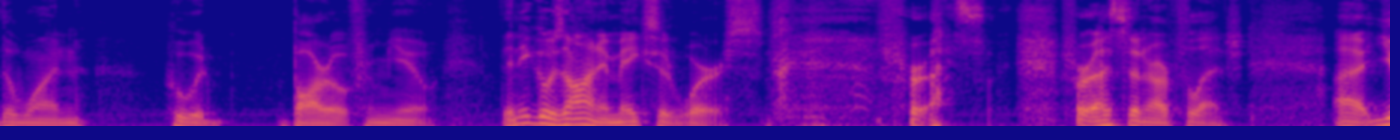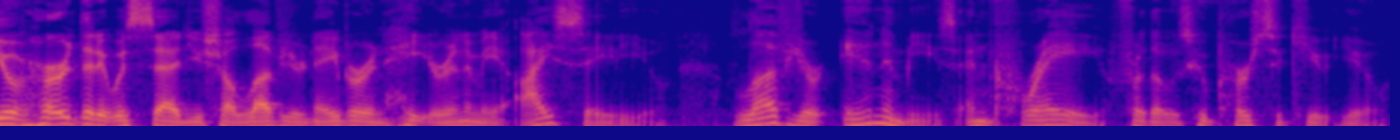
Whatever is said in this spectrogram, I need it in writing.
the one who would borrow from you. Then he goes on and makes it worse for us, for us in our flesh. Uh, you have heard that it was said, You shall love your neighbor and hate your enemy. I say to you, love your enemies and pray for those who persecute you,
